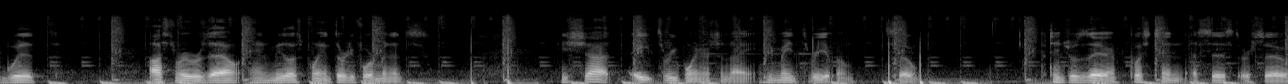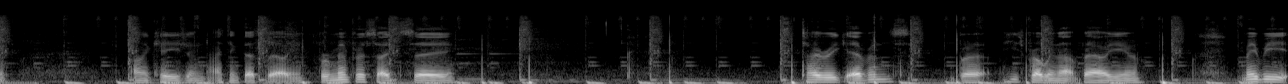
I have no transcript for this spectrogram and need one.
with Austin Rivers out and Milos playing 34 minutes, he shot eight three pointers tonight. He made three of them, so potential's there. Plus 10 assists or so on occasion. I think that's value. For Memphis, I'd say Tyreke Evans, but he's probably not value. Maybe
